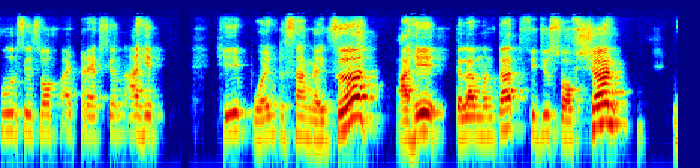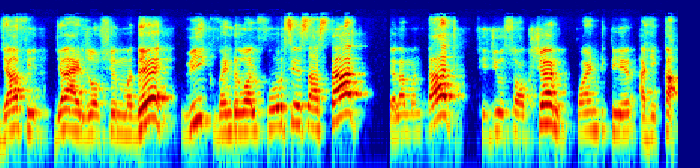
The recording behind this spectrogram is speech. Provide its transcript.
forces of attraction आहेत. हे पॉइंट सांगायचं आहे. त्याला म्हणतात फिजिक्स ऑप्शन ज्या ज्या ऍडझॉर्प्शनमध्ये वीक वेंडरवाल फोर्सेस असतात त्याला म्हणतात फिजिओसॉप्शन ऑप्शन पॉइंट क्लिअर आहे का?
